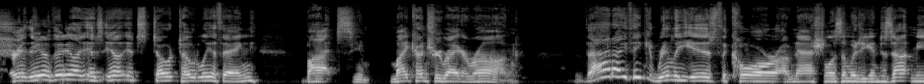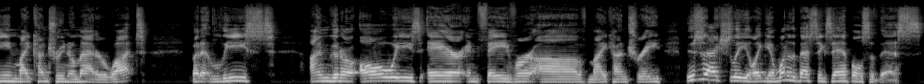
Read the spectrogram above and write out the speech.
they're, they're, they're, it's, it's to- totally a thing, but you know, my country, right or wrong, that I think really is the core of nationalism. Which again does not mean my country no matter what, but at least I'm going to always err in favor of my country. This is actually like you know, one of the best examples of this.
